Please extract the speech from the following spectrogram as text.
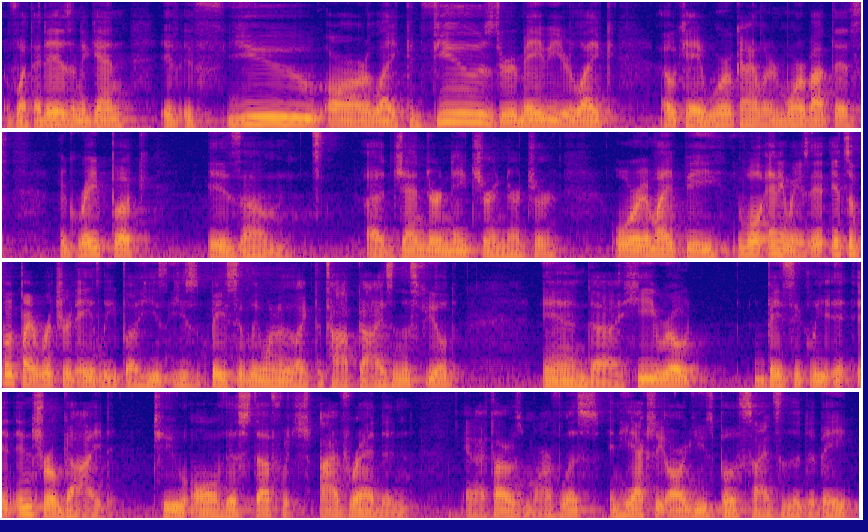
of what that is. And again, if, if you are like confused or maybe you're like, okay, where can I learn more about this? A great book is um, Gender, Nature, and Nurture. Or it might be well. Anyways, it, it's a book by Richard A. Lippa. He's he's basically one of the, like the top guys in this field, and uh, he wrote basically an intro guide to all of this stuff, which I've read and and I thought it was marvelous. And he actually argues both sides of the debate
